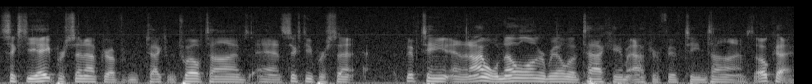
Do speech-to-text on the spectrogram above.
68% after I've attacked him 12 times, and 60% 15, and then I will no longer be able to attack him after 15 times. Okay,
